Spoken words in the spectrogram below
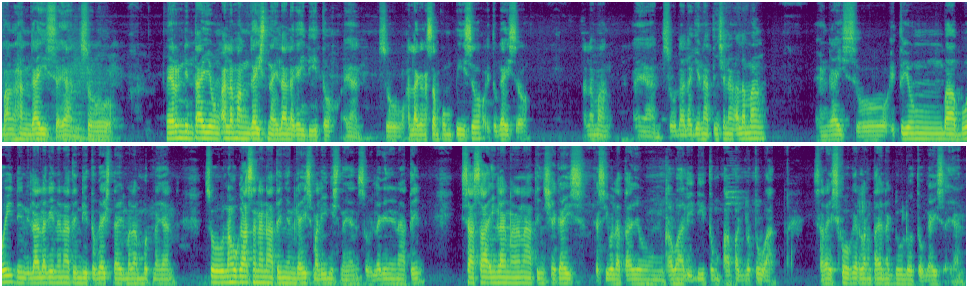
manghang guys. Ayan, so meron din tayong alamang guys na ilalagay dito. Ayan, so halagang 10 piso. Ito guys, oh. Alamang. Ayan, so lalagyan natin siya ng alamang. Ayan guys, so ito yung baboy. Then ilalagay na natin dito guys dahil malambot na yan. So nahugasan na natin yan guys, malinis na yan. So ilagay na natin sasaing lang na natin siya guys kasi wala tayong kawali ditong papaglutuan. Sa rice cooker lang tayo nagluluto guys. Ayan.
